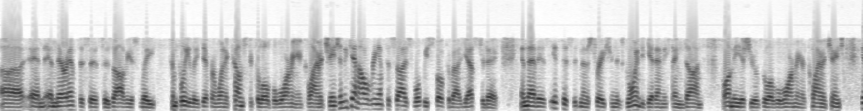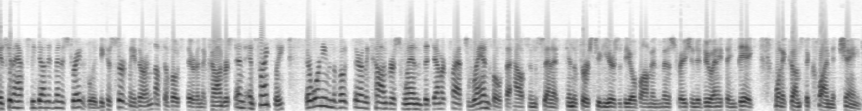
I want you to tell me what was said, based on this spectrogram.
uh, and and their emphasis is obviously completely different when it comes to global warming and climate change. And again, I'll reemphasize what we spoke about yesterday, and that is if this administration is going to get anything done on the issue of global warming or climate change, it's going to have to be done administratively because certainly there are enough of votes there in the Congress, and and frankly. There weren't even the votes there in the Congress when the Democrats ran both the House and the Senate in the first two years of the Obama administration to do anything big when it comes to climate change.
